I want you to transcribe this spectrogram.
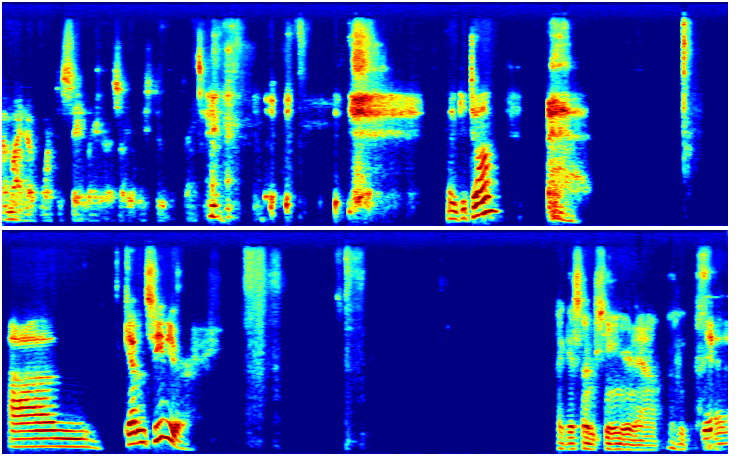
I might have more to say later, as I always do. Thank you. Thank you, Tom. Um, Kevin Senior. I guess I'm senior now. Yeah.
